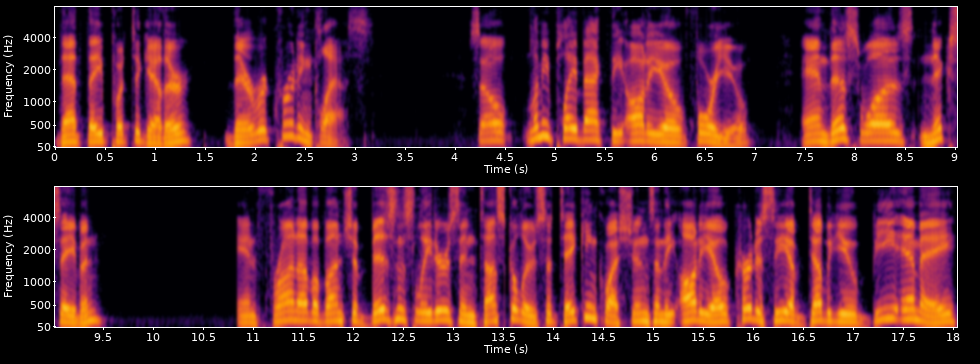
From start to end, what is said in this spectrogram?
that they put together their recruiting class. So, let me play back the audio for you. And this was Nick Saban in front of a bunch of business leaders in Tuscaloosa taking questions and the audio courtesy of WBMA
